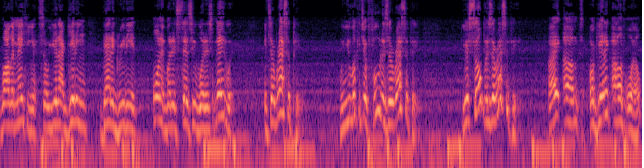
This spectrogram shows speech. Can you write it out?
while they're making it. So you're not getting that ingredient on it, but it says what it's made with. It's a recipe. When you look at your food, it's a recipe. Your soap is a recipe. All right, um, organic olive oil,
